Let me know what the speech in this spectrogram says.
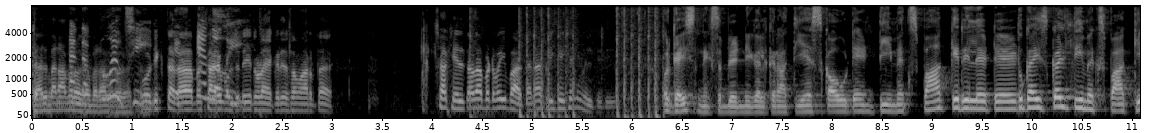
चल बराबर बराबर वो दिखता था बस सारे बोलते थे थोड़ा हैकर जैसा मारता है। अच्छा खेलता था बट वही बात है ना अप्रिसिएशन नहीं मिलती थी। और गाइस नेक्स्ट अपडेट निकल कर आती है स्काउट एंड टीम एक्स पार्क के रिलेटेड तो गाइस कल टीम एक्स पार्क के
